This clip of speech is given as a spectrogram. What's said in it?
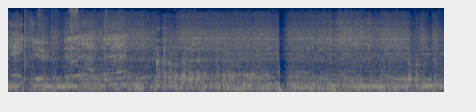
Hey, dude, fill it up, Thank you.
